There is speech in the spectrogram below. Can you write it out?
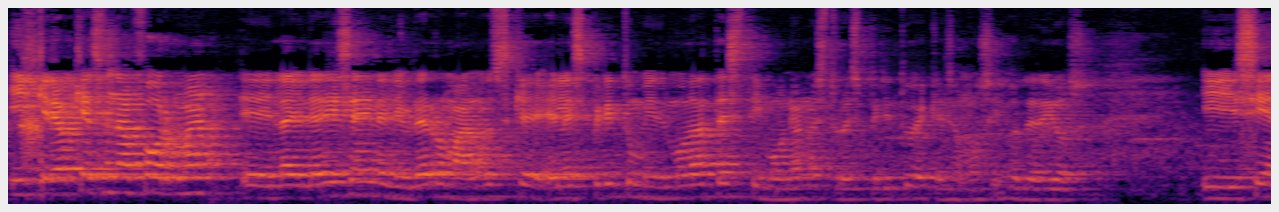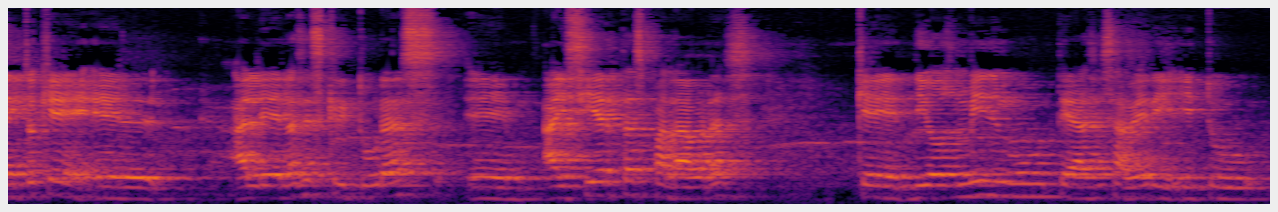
Y creo que es una forma, eh, la Biblia dice en el libro de Romanos que el Espíritu mismo da testimonio a nuestro espíritu de que somos hijos de Dios. Y siento que el, al leer las escrituras eh, hay ciertas palabras que Dios mismo te hace saber y, tú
